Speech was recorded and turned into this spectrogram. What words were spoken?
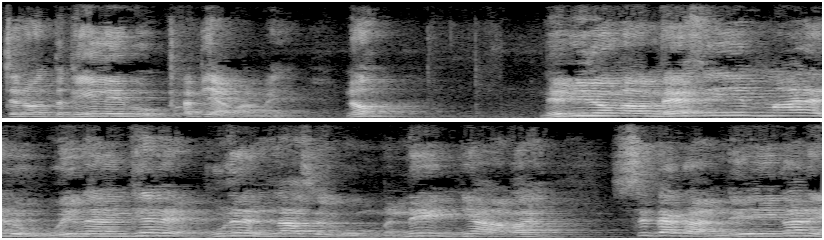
ကျွန်တော်သတင်းလေးကိုဖတ်ပြပါမယ်နော်နေပြည်တော်မှာမဲစင်းမှားတယ်လို့ဝေဖန်ခဲ့တဲ့ဘူးလက်လှဆွေကိုမနေ့ညပိုင်း စစ်တပ်ကနေအိမ်ကနေ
